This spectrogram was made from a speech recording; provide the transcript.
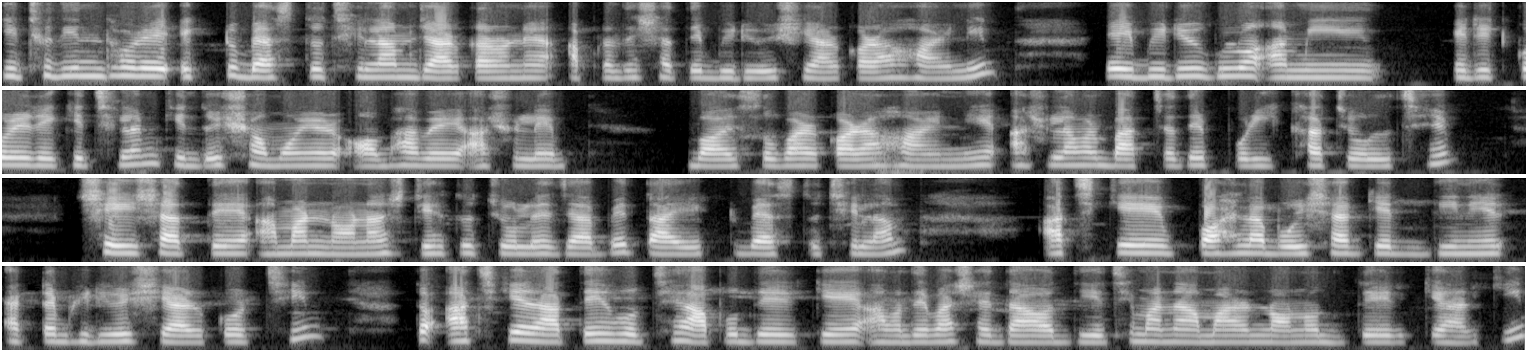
কিছুদিন ধরে একটু ব্যস্ত ছিলাম, যার কারণে আপনাদের সাথে ভিডিও শেয়ার করা হয়নি। এই ভিডিওগুলো আমি এডিট করে রেখেছিলাম, কিন্তু সময়ের অভাবে আসলে ভয়েস ওভার করা হয়নি। আসলে আমার বাচ্চাদের পরীক্ষা চলছে। সেই সাথে আমার ননাস যেহেতু চলে যাবে, তাই একটু ব্যস্ত ছিলাম। আজকে পহেলা বৈশাখের দিনের একটা ভিডিও শেয়ার করছি। তো আজকে রাতে হচ্ছে আপুদেরকে আমাদের বাসায় দাওয়াত দিয়েছি মানে আমার ননদদেরকে আর কি।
